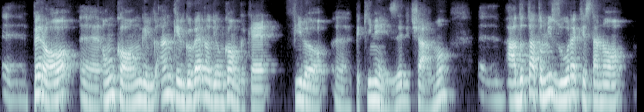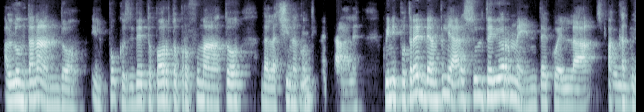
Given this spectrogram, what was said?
Eh, però eh, Hong Kong, il, anche il governo di Hong Kong, che è filo eh, pechinese, diciamo, eh, ha adottato misure che stanno allontanando il po- cosiddetto porto profumato dalla Cina mm. continentale. Quindi potrebbe ampliarsi ulteriormente quella spaccatura.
